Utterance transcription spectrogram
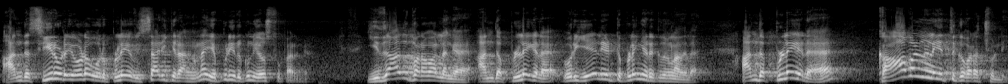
அந்த சீருடையோட ஒரு பிள்ளையை விசாரிக்கிறாங்கன்னா எப்படி இருக்குன்னு யோசித்து பாருங்க. இதாவது பரவாயில்லைங்க அந்த பிள்ளைகளை ஒரு ஏழு எட்டு பிள்ளைங்க இருக்குதுங்களா அதில். அந்த பிள்ளைகளை காவல் நிலையத்துக்கு வர சொல்லி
